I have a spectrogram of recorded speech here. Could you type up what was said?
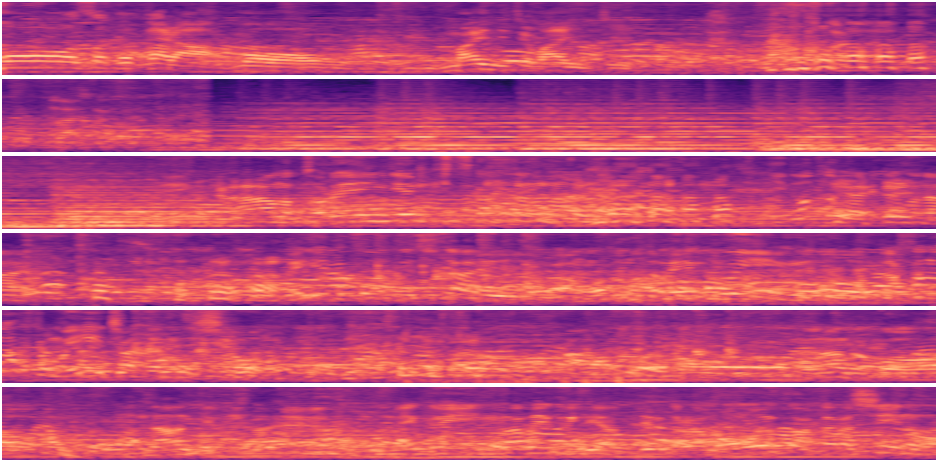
もうそこからもう毎日毎日 二度とやりたくない。レギュラーコーチ自体はもともとメグインを出さなくてもいいチャンネルにしようなんかこうなんていうんですかね。メグインはメグインでやってるからもう一個新しいのを。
